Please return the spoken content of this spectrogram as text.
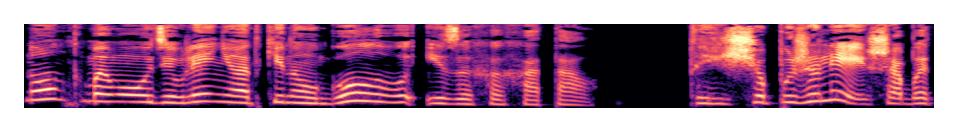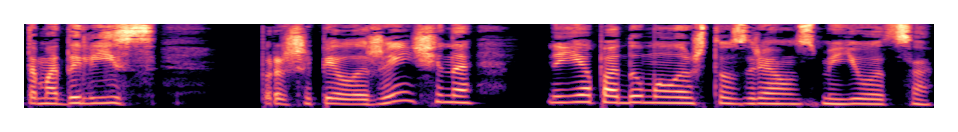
Но он, к моему удивлению, откинул голову и захохотал. «Ты еще пожалеешь об этом, Аделис!» прошипела женщина, и я подумала, что зря он смеется.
